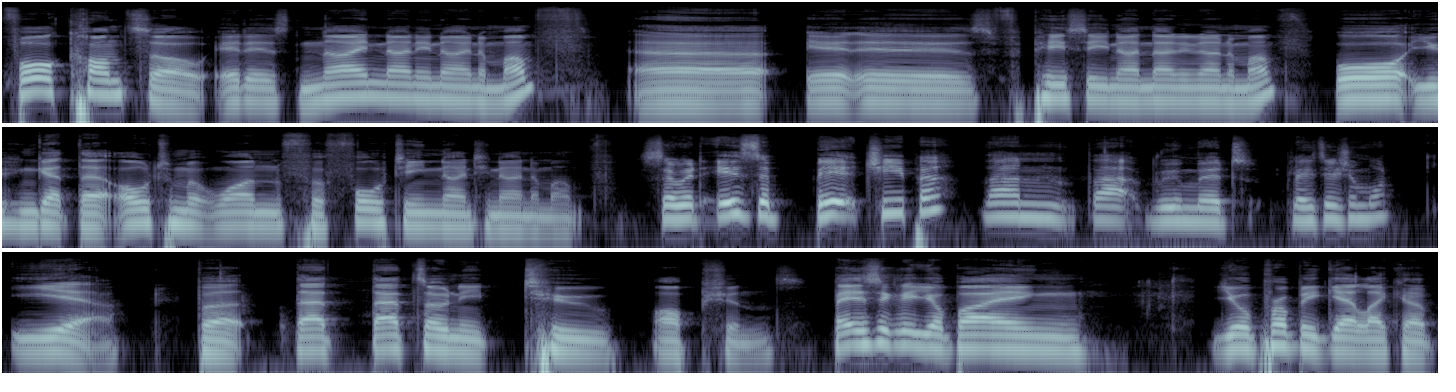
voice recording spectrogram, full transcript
for console. It is nine ninety nine a month. Uh, it is for PC nine ninety nine a month, or you can get their ultimate one for fourteen ninety nine a month. so it is a bit cheaper than that rumored PlayStation one. Yeah, but that that's only two options. Basically, you're buying. You'll probably get like a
